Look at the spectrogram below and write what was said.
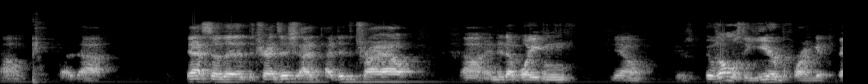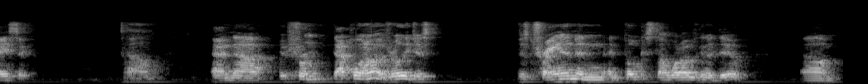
Um, but uh, yeah, so the the transition, I, I did the tryout. Uh, ended up waiting, you know, it was, it was almost a year before I get to basic. Um, and uh, from that point on, I was really just just training and, and focused on what I was going to do. Um,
